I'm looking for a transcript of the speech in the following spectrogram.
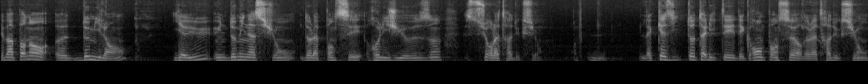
Eh ben, Pendant 2000 ans, il y a eu une domination de la pensée religieuse sur la traduction la quasi-totalité des grands penseurs de la traduction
